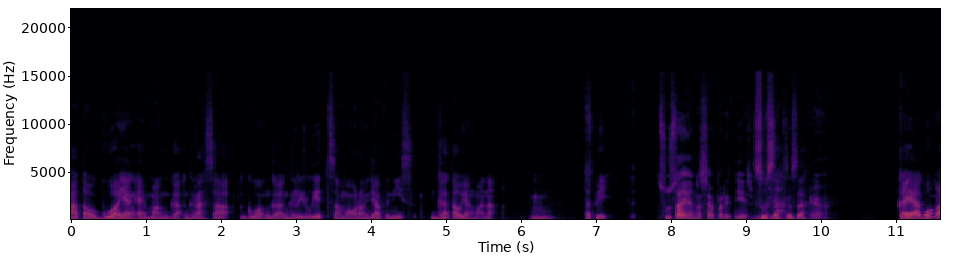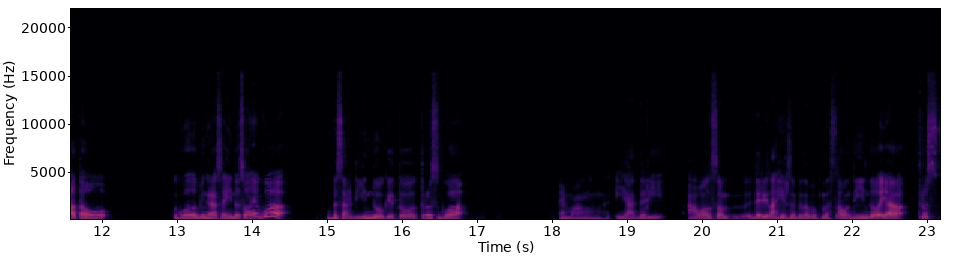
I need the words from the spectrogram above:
atau gue yang emang nggak ngerasa gue nggak ngerelate sama orang Japanese, nggak tahu yang mana. Hmm. Tapi susah ya nge-separate-nya ya sebenarnya Susah, kan? susah. Ya. kayak gue nggak tahu gue lebih ngerasa Indo soalnya gue besar di Indo gitu terus gue emang ya dari awal sam- dari lahir sampai 18 tahun di Indo ya terus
